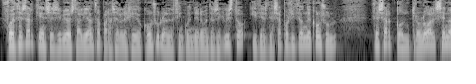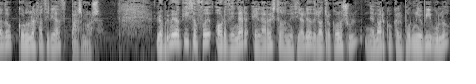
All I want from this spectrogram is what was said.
Fue César quien se sirvió de esta alianza para ser elegido cónsul en el 59 a.C. y desde esa posición de cónsul, César controló al Senado con una facilidad pasmosa. Lo primero que hizo fue ordenar el arresto domiciliario del otro cónsul, de Marco Calpurnio Bíbulo,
